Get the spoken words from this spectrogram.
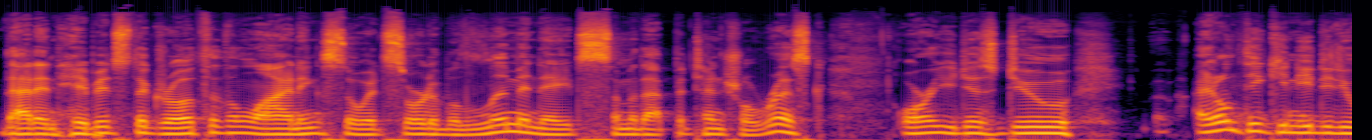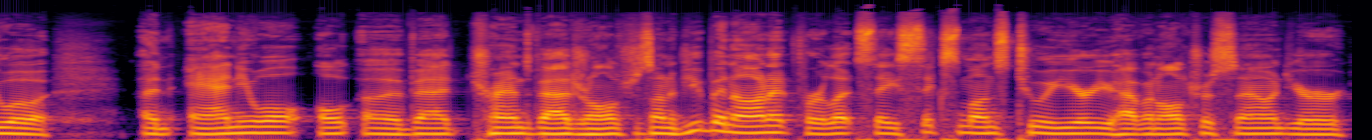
that inhibits the growth of the lining, so it sort of eliminates some of that potential risk, or you just do. I don't think you need to do a an annual uh, transvaginal ultrasound. If you've been on it for, let's say, six months to a year, you have an ultrasound, your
